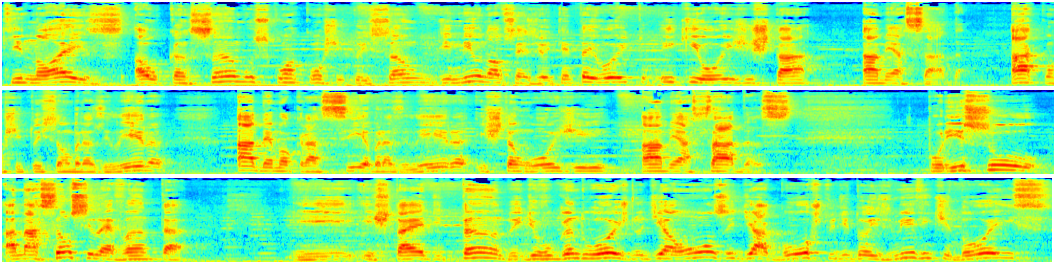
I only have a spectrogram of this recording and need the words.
que nós alcançamos com a Constituição de 1988 e que hoje está ameaçada. A Constituição brasileira a democracia brasileira estão hoje ameaçadas. Por isso, a nação se levanta e está editando e divulgando hoje, no dia 11 de agosto de 2022,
